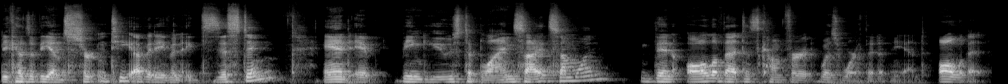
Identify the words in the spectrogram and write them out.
because of the uncertainty of it even existing and it being used to blindside someone, then all of that discomfort was worth it in the end. All of it.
